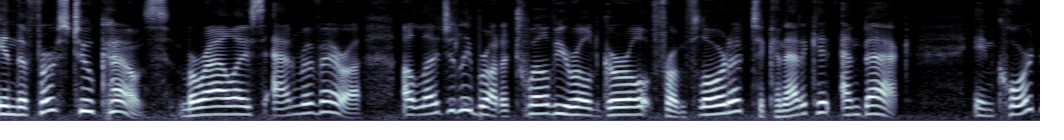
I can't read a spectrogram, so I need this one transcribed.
In the first two counts, Morales and Rivera allegedly brought a 12 year old girl from Florida to Connecticut and back. In court,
